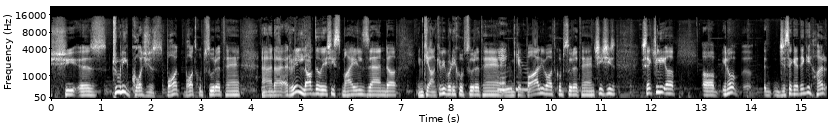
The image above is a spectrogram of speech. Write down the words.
She is truly gorgeous बहुत बहुत खूबसूरत हैं and I really love the way she smiles and इनकी आँखें भी बड़ी खूबसूरत हैं इनके बाल भी बहुत खूबसूरत हैं and she she actually you know जिसे कहते हैं कि हर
